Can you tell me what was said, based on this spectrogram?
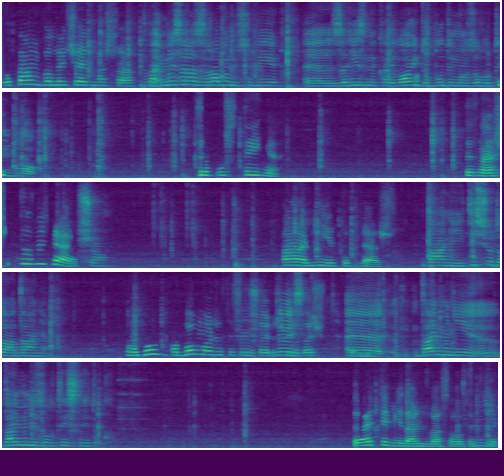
отам величезна шахта. Давай, ми зараз зробимо собі е, залізне кайло і добудемо золотий блок. Це пустиня. Ти знаєш, що це означає? Що? А, ні, це пляж. Даня, йди сюди, Даня. Або, або можете Чуєш, шматочок. дивись, шматочок Е, дай мені, е, дай мені золотий слиток. Давай ти мені даш два золотих Ні.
